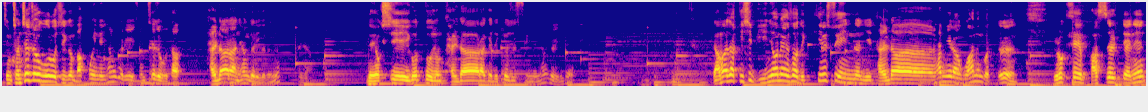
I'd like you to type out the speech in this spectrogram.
지금 전체적으로 지금 맡고 있는 향들이 전체적으로 다 달달한 향들이거든요. 그죠. 네, 역시 이것도 좀 달달하게 느껴질 수 있는 향들인데 야마자키 12년에서 느낄 수 있는 이 달달함이라고 하는 것들은 이렇게 봤을 때는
